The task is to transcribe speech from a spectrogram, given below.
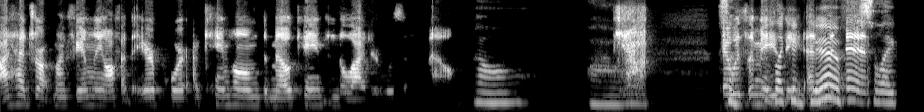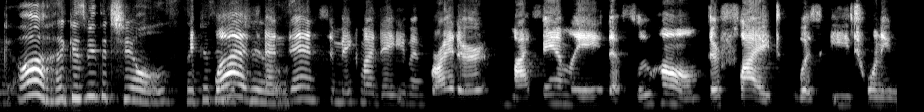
I had dropped my family off at the airport. I came home, the mail came, and the lighter was in the mail. Oh, wow. Yeah, So was amazing. Like a amazing. gift. And then- like, oh, that gives me the chills. That it was. the And then to make my day even brighter, my family that flew home, their flight was E21.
